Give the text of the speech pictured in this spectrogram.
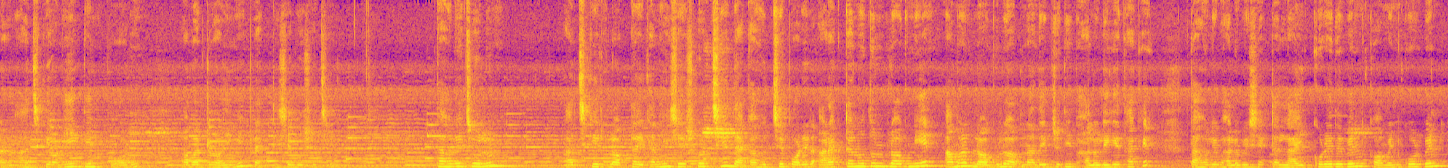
আর আজকে অনেক দিন পরও আবার ড্রয়িংয়ে প্র্যাকটিসে বসেছে। তাহলে চলুন আজকের ব্লগটা এখানেই শেষ করছি। দেখা হচ্ছে পরের আর একটা নতুন ব্লগ নিয়ে। আমার ব্লগগুলো আপনাদের যদি ভালো লেগে থাকে, তাহলে ভালোবেসে একটা লাইক করে দেবেন, কমেন্ট করবেন,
